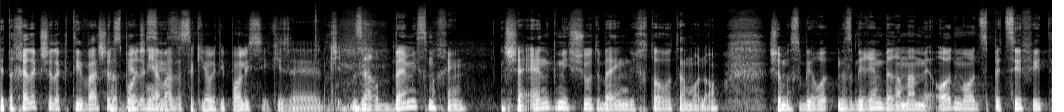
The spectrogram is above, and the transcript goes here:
את החלק של הכתיבה של ה-policies. תסביר שנייה מה זה Security Policy, כי זה... זה הרבה מסמכים. שאין גמישות בהאם לכתוב אותם או לא, שמסבירים ברמה מאוד מאוד ספציפית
